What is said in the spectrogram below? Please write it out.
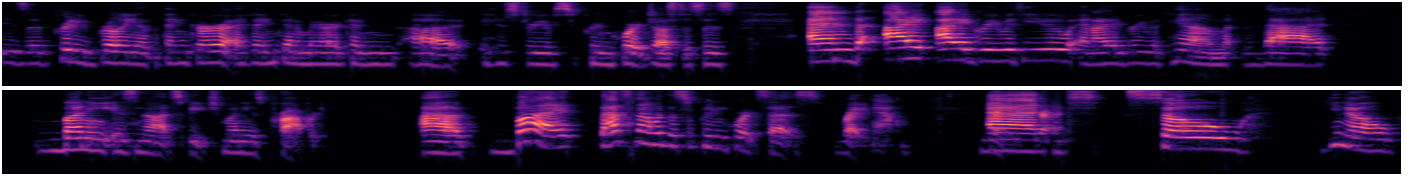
is a pretty brilliant thinker, I think, in American uh, history of Supreme Court justices. And I I agree with you, and I agree with him that money is not speech. Money is property. Uh, but that's not what the Supreme Court says right now. Right. And so, you know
